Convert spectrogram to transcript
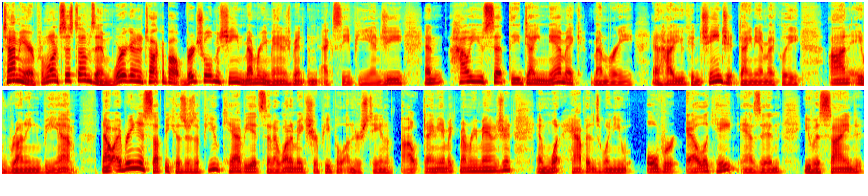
Tom here from Lawrence Systems, and we're going to talk about virtual machine memory management in XCP-ng and how you set the dynamic memory and how you can change it dynamically on a running VM. Now, I bring this up because there's a few caveats that I want to make sure people understand about dynamic memory management and what happens when you over allocate, as in you've assigned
